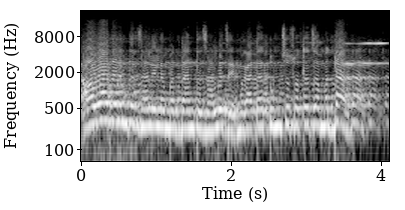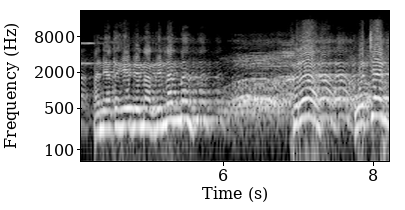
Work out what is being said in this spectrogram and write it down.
आव्हानानंतर झालेलं मतदान तर झालंच आहे. मग आता तुमचं स्वतःचं मतदान आणि आता हे देणार देणार ना? खरं? वचन?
